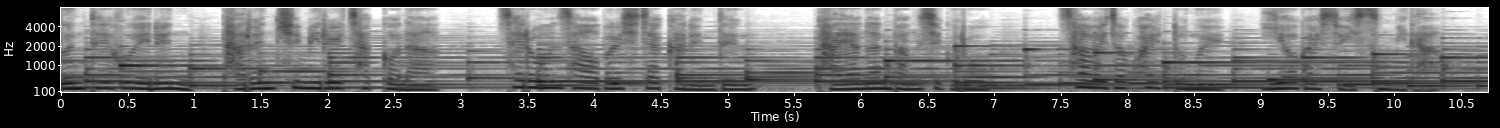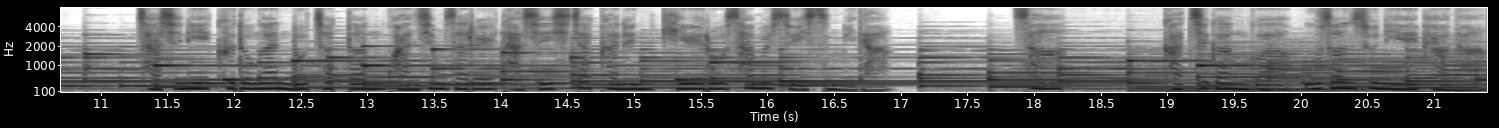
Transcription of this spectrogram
은퇴 후에는 다른 취미를 찾거나 새로운 사업을 시작하는 등 다양한 방식으로 사회적 활동을 이어갈 수 있습니다. 자신이 그동안 놓쳤던 관심사를 다시 시작하는 기회로 삼을 수 있습니다. 4. 가치관과 우선순위의 변화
